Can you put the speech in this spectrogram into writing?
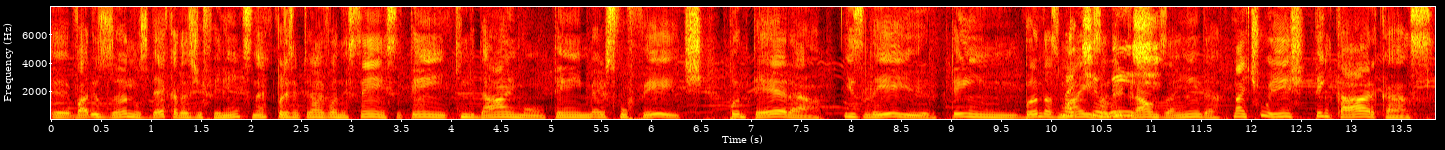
é, vários anos, décadas diferentes, né? Por exemplo, tem o Evanescence, tem King Diamond, tem Merciful Fate, Pantera, Slayer, tem bandas mais Nightwish. undergrounds ainda, Nightwish, tem Carcas.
